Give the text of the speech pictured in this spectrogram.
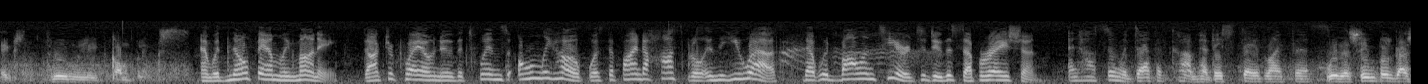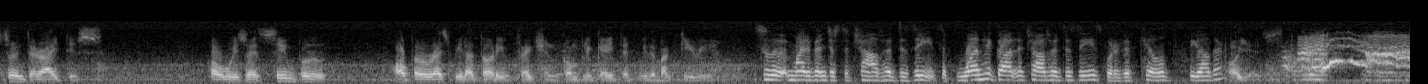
extremely complex. And with no family money, Dr. Cuello knew the twins' only hope was to find a hospital in the U.S. that would volunteer to do the separation. And how soon would death have come had they stayed like this? With a simple gastroenteritis or with a simple upper respiratory infection complicated with a bacteria. So it might have been just a childhood disease. If one had gotten a childhood disease, would it have killed the other? Oh, yes.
